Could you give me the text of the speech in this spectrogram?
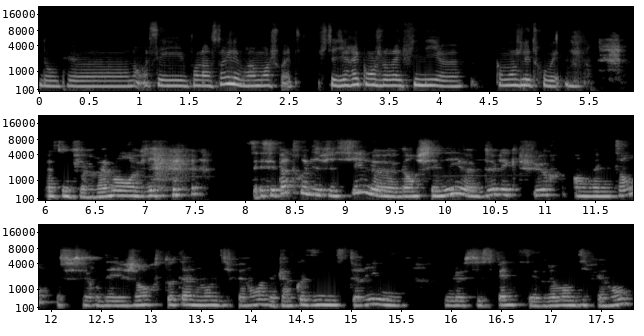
Donc, euh, non, c'est pour l'instant, il est vraiment chouette. Je te dirai quand je l'aurai fini comment je l'ai trouvé. ça me fait vraiment envie. C'est pas trop difficile euh, d'enchaîner euh, deux lectures en même temps sur des genres totalement différents, avec un cozy mystery où, le suspense est vraiment différent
